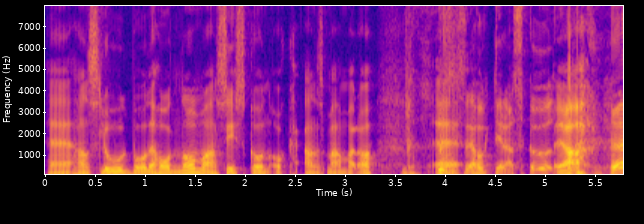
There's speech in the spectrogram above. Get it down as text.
eh, han slog både honom och hans syskon och hans mamma då. och deras hund! Ja.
